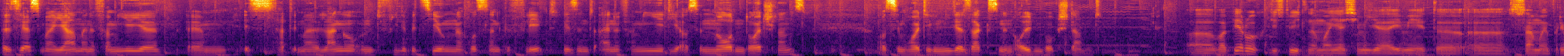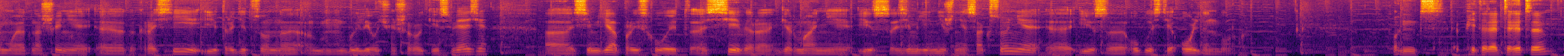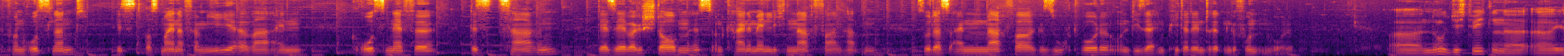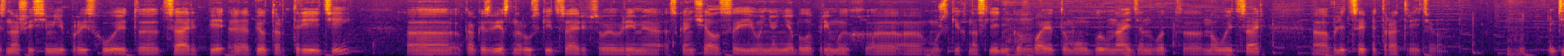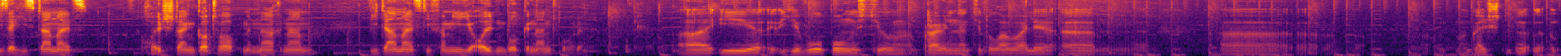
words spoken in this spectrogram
Also zuerst mal ja, meine Familie ähm, ist, hat immer lange und viele Beziehungen nach Russland gepflegt. Wir sind eine Familie, die aus dem Norden Deutschlands, aus dem heutigen Niedersachsen in Oldenburg stammt. Э, Во-первых, действительно, моя семья имеет э, э, самое прямое отношение э, к России, и традиционно м, были очень широкие связи. Э, Семья происходит э, с севера Германии, из земли Нижняя Саксония, э, из э, области Ольденбург. Und Peter III. von Russland ist aus meiner Familie. Er war ein Großneffe des Zaren, der selber gestorben ist und keine männlichen Nachfahren hatten, sodass ein Nachfahre gesucht wurde und dieser in Peter III. gefunden wurde. Э, Ну, действительно, э, из нашей семьи происходит э, царь Пе- э, Петр III. Э, Как известно, русский царь в свое время скончался, и у него не было прямых э, э, мужских наследников, поэтому был найден вот новый царь в лице Петра III. Und dieser hieß damals Holstein Gottorp mit Nachnamen, wie damals die Familie Oldenburg genannt wurde. И его полностью правильно титуловали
